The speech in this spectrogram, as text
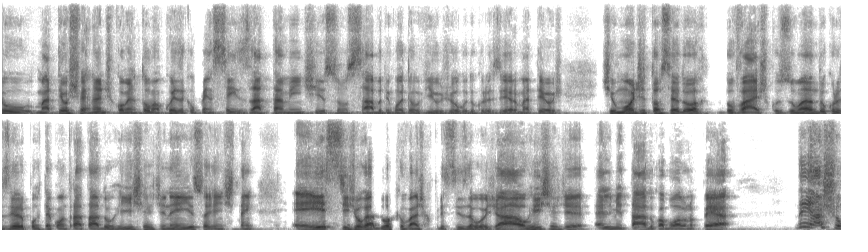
o Matheus Fernandes comentou uma coisa que eu pensei exatamente isso no sábado, enquanto eu vi o jogo do Cruzeiro. Matheus, tinha um monte de torcedor do Vasco zoando o Cruzeiro por ter contratado o Richard, nem isso a gente tem. É esse jogador que o Vasco precisa hoje. Ah, o Richard é limitado com a bola no pé. Nem acho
